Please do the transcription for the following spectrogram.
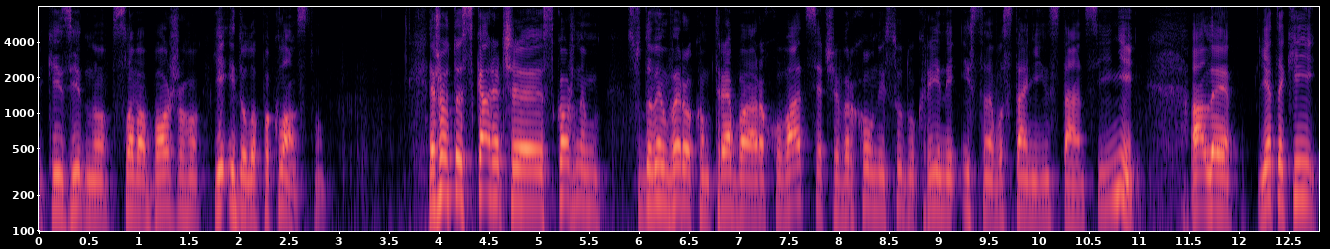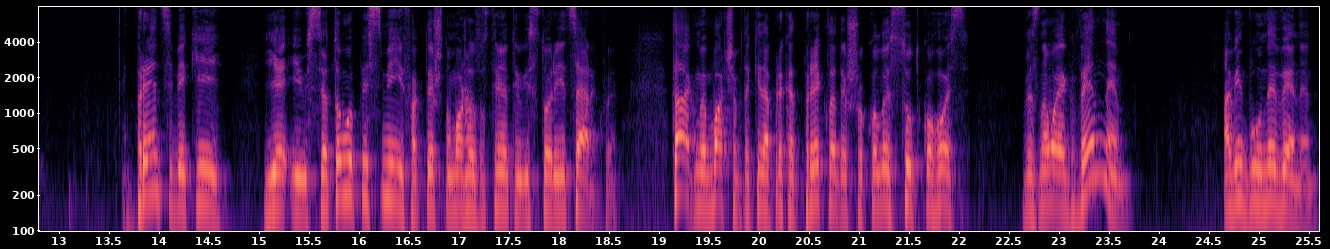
який, згідно слова Божого, є ідолопоклонством. Якщо хтось скаже, чи з кожним судовим вироком треба рахуватися, чи Верховний суд України істина в останній інстанції, ні. Але є такий принцип, який є і в Святому Письмі, і фактично можна зустріти в історії церкви. Так, ми бачимо такі, наприклад, приклади, що коли суд когось визнавав як винним, а він був невинен,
